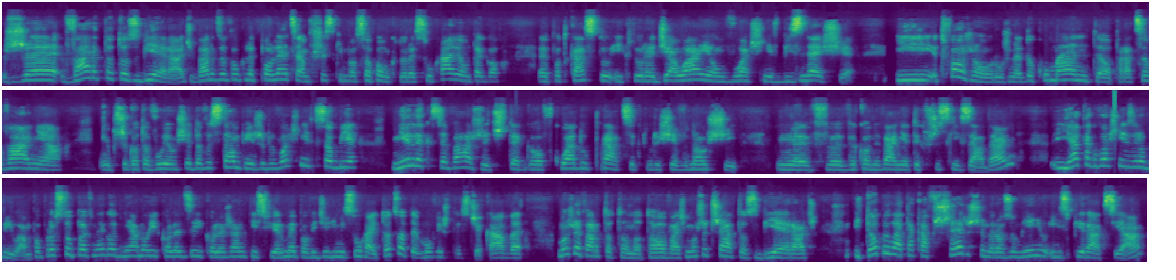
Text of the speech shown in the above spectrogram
że warto to zbierać. Bardzo w ogóle polecam wszystkim osobom, które słuchają tego E, podcastu i które działają właśnie w biznesie i tworzą różne dokumenty, opracowania, przygotowują się do wystąpień, żeby właśnie sobie nie lekceważyć tego wkładu pracy, który się wnosi w wykonywanie tych wszystkich zadań. Ja tak właśnie zrobiłam. Po prostu pewnego dnia moi koledzy i koleżanki z firmy powiedzieli mi: Słuchaj, to co ty mówisz, to jest ciekawe, może warto to notować, może trzeba to zbierać. I to była taka w szerszym rozumieniu inspiracja,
